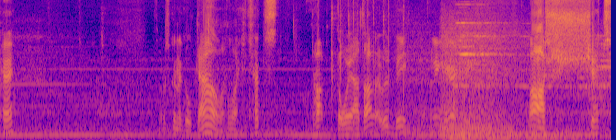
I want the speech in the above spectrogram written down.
Okay. I was gonna go down. I'm like, that's not the way I thought it would be. Happening here. Oh shit.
